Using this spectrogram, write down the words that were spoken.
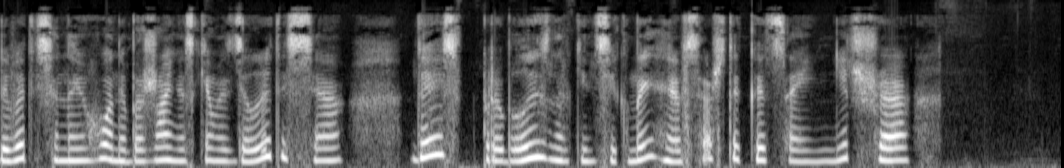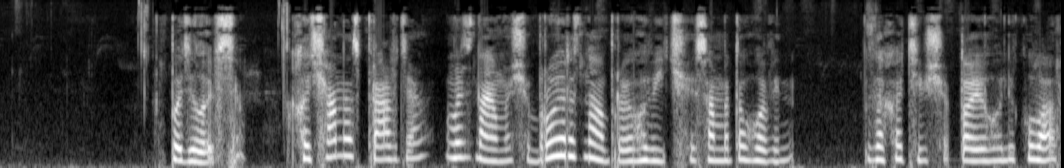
дивитися на його небажання з кимось ділитися, десь приблизно в кінці книги все ж таки цей Ніцше поділився. Хоча насправді ми знаємо, що Бруєр знав про його вічі, і саме того він захотів, щоб той його лікував.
